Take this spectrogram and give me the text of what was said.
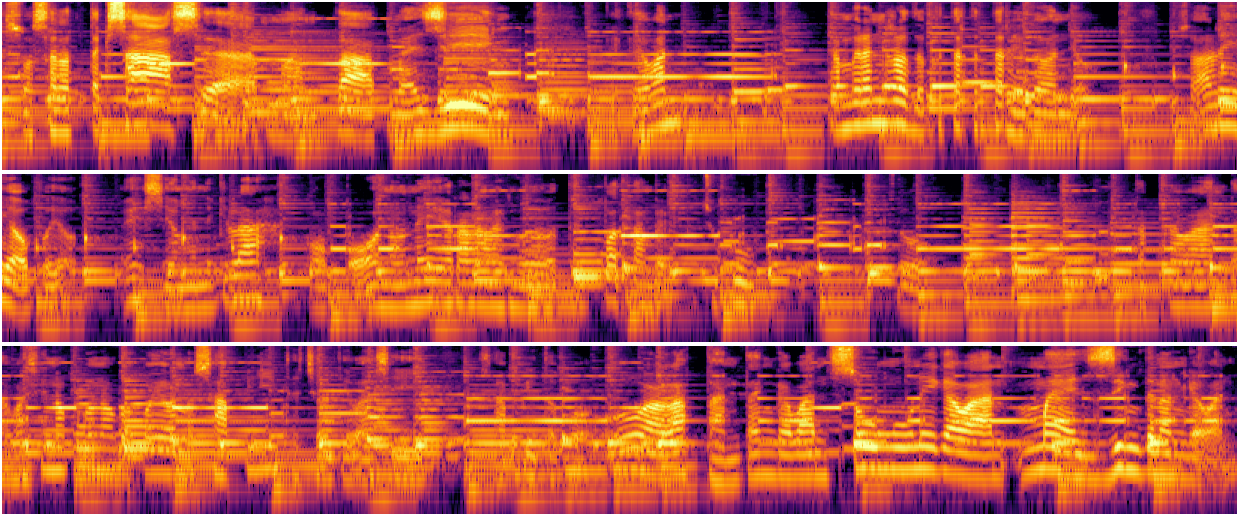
Suasana Texas ya. Mantap amazing kawan kameran rada ketar-ketar ya kawan yo. Soalnya ya apa yo eh siang ini lah opo none ora nggo tripod sampai cuku tuh. Tetap kawan tak wasi nopo nopo koyo ono sapi dajal diwasi sapi tuh kok oh alah banteng kawan. Sungu nih kawan. Amazing tenan kawan.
